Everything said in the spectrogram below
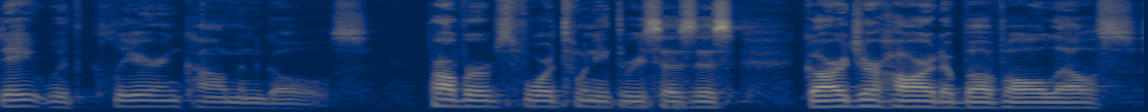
Date with clear and common goals. Proverbs 4:23 says this, guard your heart above all else,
